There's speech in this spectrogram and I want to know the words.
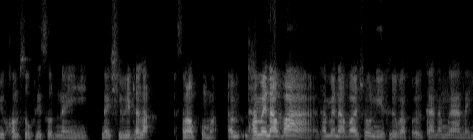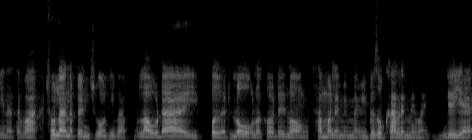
มีความสุขที่สุดในในชีวิตแล้วล่ะสำหรับผมอะเอิ่มถ้าไม่นับว่าถ้าไม่นับว่าช่วงนี้คือแบบเออการทำงานอะไรอย่างนี้นะแต่ว่าช่วงนั้นน่ะเป็นช่วงที่แบบเราได้เปิดโลกแล้วก็ได้ลองทำอะไรใหม่ๆมีประสบการณ์อะไรใหม่ๆเยอะแยะ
